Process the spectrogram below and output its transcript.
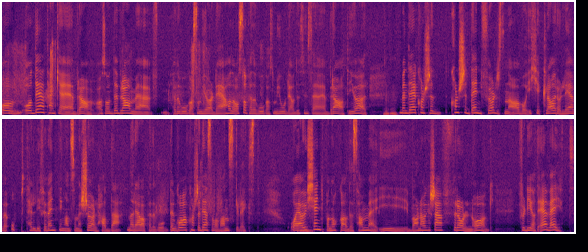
Og, og det tenker jeg er bra. Altså, det er bra med pedagoger som gjør det. Jeg hadde også pedagoger som gjorde det, og det syns jeg er bra at de gjør. Men det er kanskje, kanskje den følelsen av å ikke klare å leve opp til de forventningene som jeg sjøl hadde når jeg var pedagog. Det var kanskje det som var vanskeligst. Og jeg har jo kjent på noe av det samme i barnehagesjefrollen òg. Fordi at jeg vet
